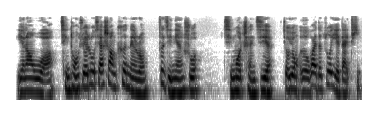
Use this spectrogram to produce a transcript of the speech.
也让我请同学录下上课内容，自己念书。期末成绩就用额外的作业代替。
